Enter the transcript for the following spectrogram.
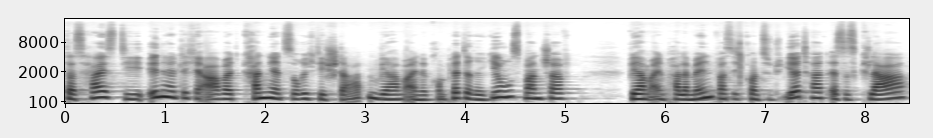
Das heißt, die inhaltliche Arbeit kann jetzt so richtig starten. Wir haben eine komplette Regierungsmannschaft. Wir haben ein Parlament, was sich konstituiert hat. Es ist klar,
